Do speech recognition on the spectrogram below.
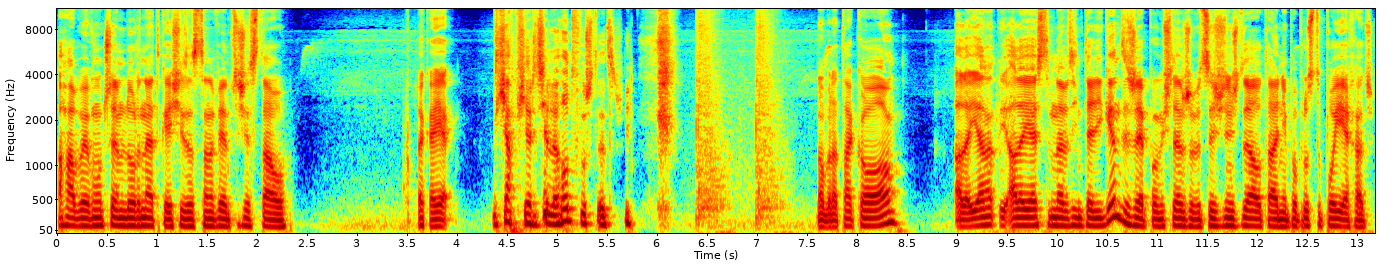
Aha, bo ja włączyłem lornetkę i się zastanawiałem, co się stało. Czekaj, ja... Ja pierdzielę, otwórz te drzwi. Dobra, tak o. Ale ja, ale ja jestem nawet inteligentny, że ja pomyślałem, żeby coś wziąć do auta, a nie po prostu pojechać.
